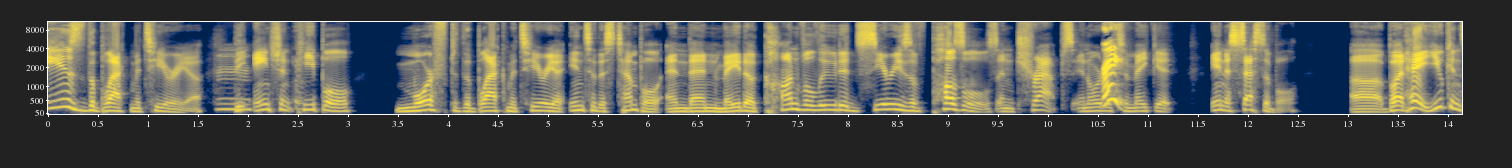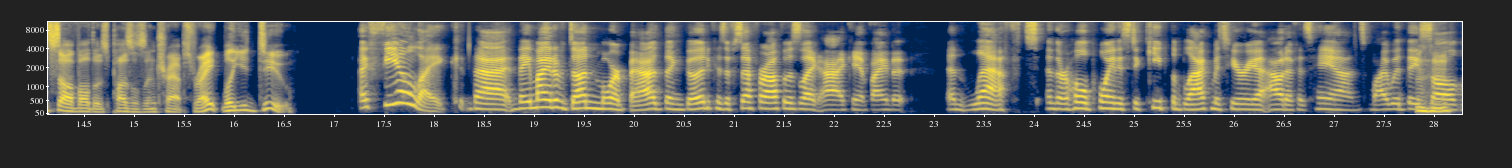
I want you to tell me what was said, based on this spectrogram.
is the black materia the Mm. ancient people morphed the black materia into this temple and then made a convoluted series of puzzles and traps in order Right. to make it inaccessible. Uh, but hey, you can solve all those puzzles and traps, right? Well, you do. I feel like that they might have done more bad than good because if Sephiroth was like, ah, I can't find it, and left, and their whole point is to keep the black materia out of his hands, why would they Mhm. solve?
